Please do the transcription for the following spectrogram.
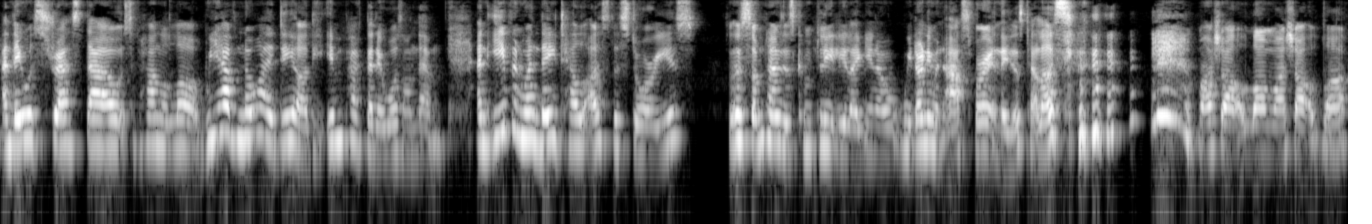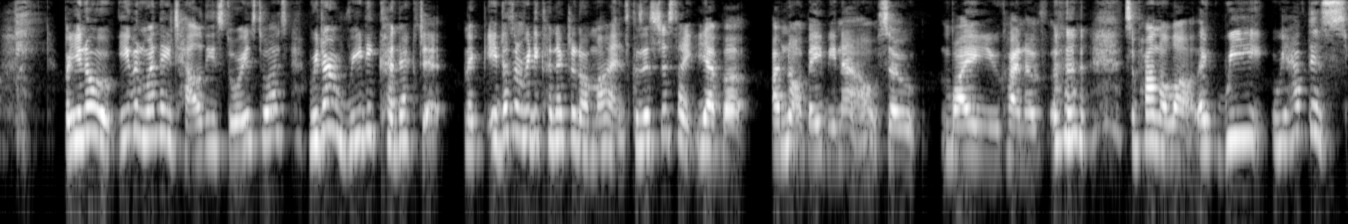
and they were stressed out subhanallah. We have no idea the impact that it was on them. And even when they tell us the stories sometimes it's completely like you know we don't even ask for it and they just tell us. Mashallah mashallah but you know even when they tell these stories to us we don't really connect it like it doesn't really connect in our minds because it's just like yeah but i'm not a baby now so why are you kind of subhanallah. Like we we have this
